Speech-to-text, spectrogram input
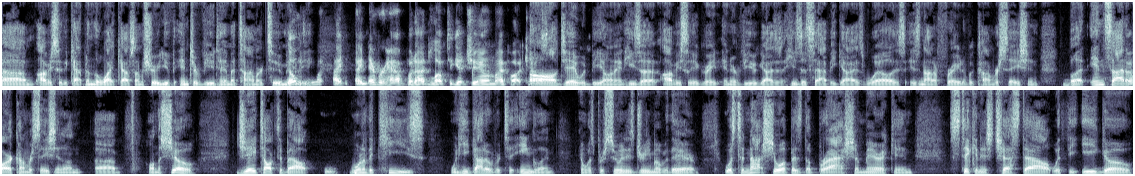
Um, obviously, the captain of the Whitecaps. I'm sure you've interviewed him a time or two, No, maybe. know? I, I never have, but I'd love to get Jay on my podcast. Oh, Jay would be on it. He's a obviously a great interview, guys. He's a savvy guy as well. is is not afraid of a conversation. But inside of our conversation on uh, on the show, Jay talked about one of the keys when he got over to England and was pursuing his dream over there was to not show up as the brash American, sticking his chest out with the ego.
